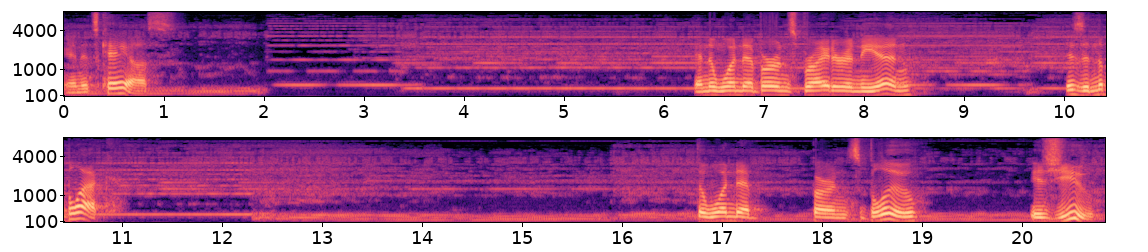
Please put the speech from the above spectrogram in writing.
And it's chaos. And the one that burns brighter in the end is in the black. The one that burns blue is you.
